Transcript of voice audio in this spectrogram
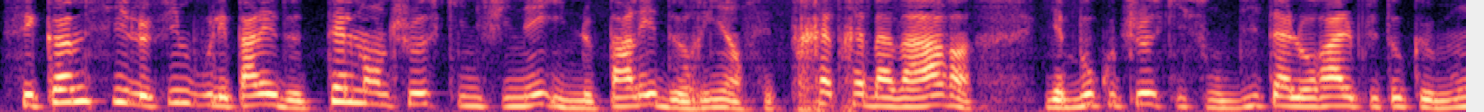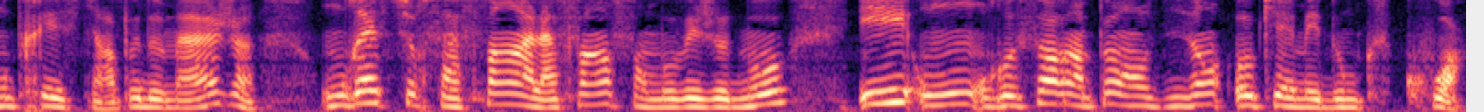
C'est comme si le film voulait parler de tellement de choses qu'in fine, il ne parlait de rien. C'est très très bavard. Il y a beaucoup de choses qui sont dites à l'oral plutôt que montrées, ce qui est un peu dommage. On reste sur sa fin à la fin, sans mauvais jeu de mots, et on ressort un peu en se disant, ok, mais donc quoi?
